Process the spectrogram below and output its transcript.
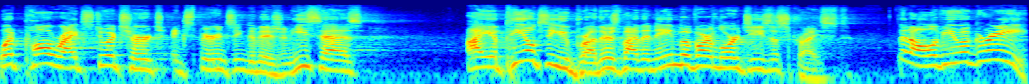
what Paul writes to a church experiencing division. He says, I appeal to you, brothers, by the name of our Lord Jesus Christ, that all of you agree.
